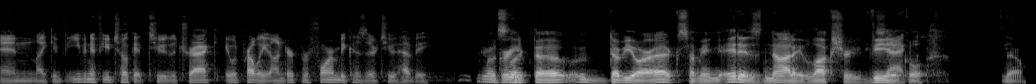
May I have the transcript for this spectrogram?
And like if even if you took it to the track, it would probably underperform because they're too heavy. It's Agreed. like the WRX. I mean, it is not a luxury vehicle. Exactly. No,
